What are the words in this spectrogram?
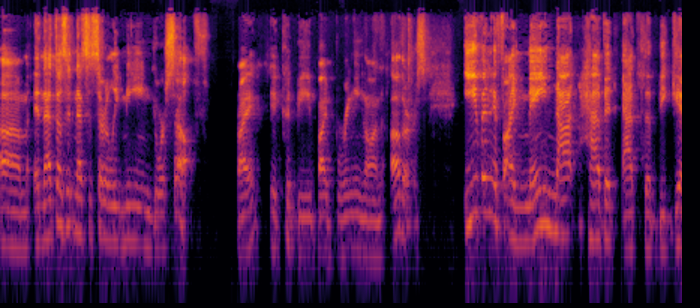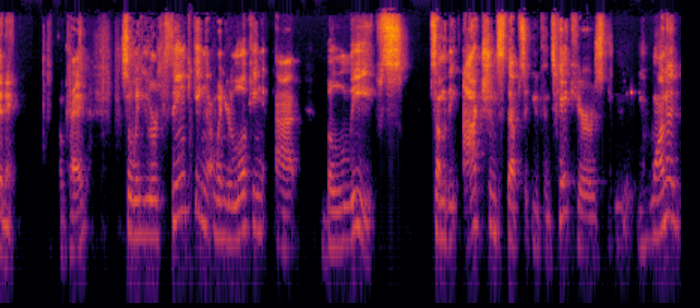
Um, and that doesn't necessarily mean yourself, right? It could be by bringing on others, even if I may not have it at the beginning. Okay. So when you're thinking, when you're looking at beliefs, some of the action steps that you can take here is you, you want to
